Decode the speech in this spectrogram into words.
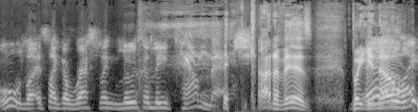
Ooh, it's like a wrestling loser leave town match. kind of is. But you Yeah, know, I like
